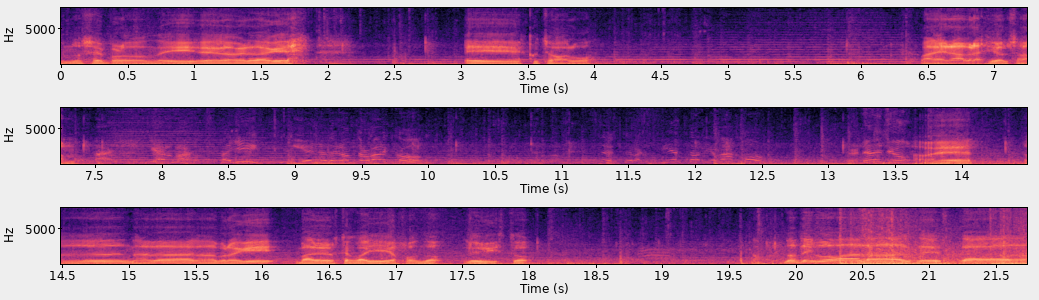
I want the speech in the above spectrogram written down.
No sé por dónde ir, ¿eh? la verdad que he escuchado algo. Vale, no, habrá sido el Sam. ¡Hay armas! ¡Allí! ¡Viene del otro barco! ¡Desde la cubierta de abajo! ¡En ello! A ver, eh, nada, nada por aquí. Vale, los tengo allí a fondo, lo he visto. No tengo balas de esta.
